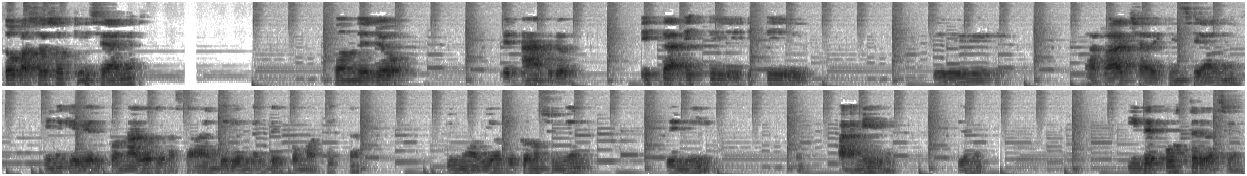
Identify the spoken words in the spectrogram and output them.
Todo pasó esos 15 años donde yo... eh, ah, pero esta, este, este, eh, la racha de 15 años tiene que ver con algo que pasaba anteriormente como artista y no había un reconocimiento de mí para mí, ¿entiendes? Y de postergación.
